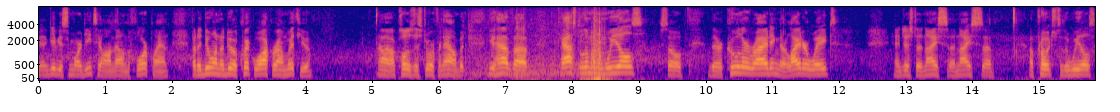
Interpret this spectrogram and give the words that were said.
and give you some more detail on that on the floor plan. But I do want to do a quick walk around with you. Uh, I'll close this door for now. But you have uh, cast aluminum wheels, so they're cooler riding, they're lighter weight, and just a nice, a nice uh, approach to the wheels.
